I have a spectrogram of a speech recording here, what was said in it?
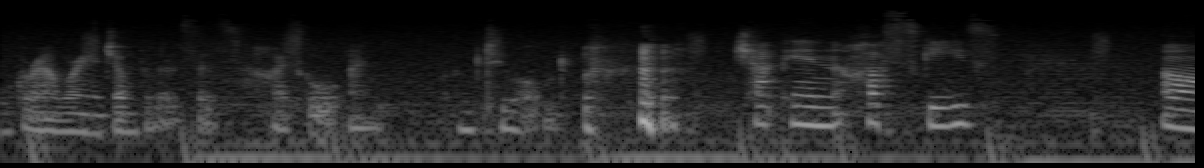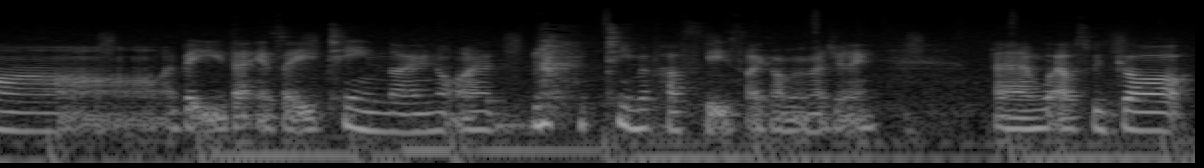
walk around wearing a jumper that says high school. I'm, I'm too old. Chapin Huskies Oh, I bet you that is a team though, not a team of huskies like I'm imagining. Um, what else we got?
